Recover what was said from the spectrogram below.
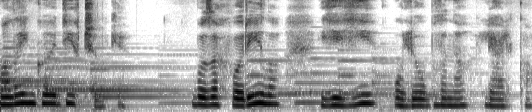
маленької дівчинки, бо захворіла її улюблена лялька.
